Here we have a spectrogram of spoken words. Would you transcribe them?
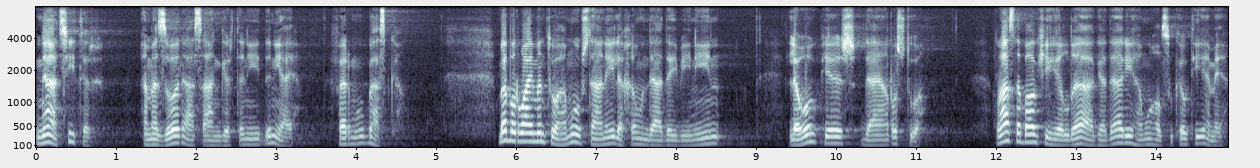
نا چیتر ئەمە زۆر ئاسان گرتنی دنیایە فەرموو باس بکە بە بڕوای من تۆ هەموو ئەو شتانەی لە خەوندا دەیبینین لەوەو پێش دایان ڕشتووە ڕاستە باوکی هیڵدا ئاگاداری هەموو هەڵسوکەوتی ئێمەیە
